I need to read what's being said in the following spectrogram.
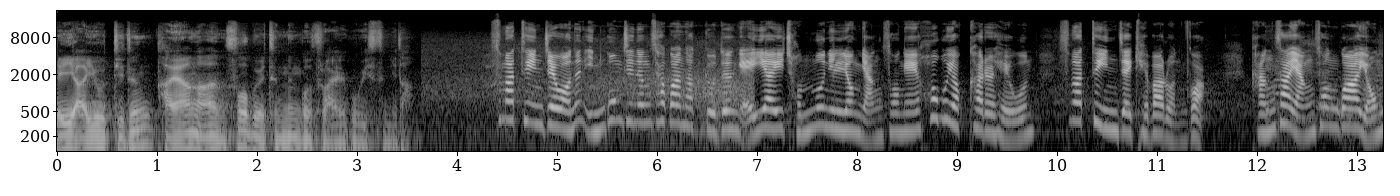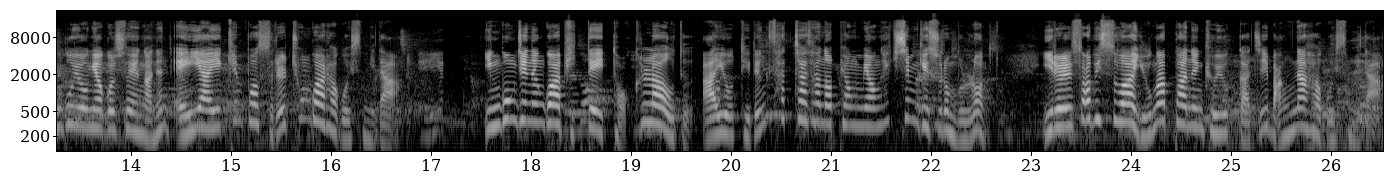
AIoT 등 다양한 수업을 듣는 것으로 알고 있습니다. 스마트 인재원은 인공지능 사관학교 등 AI 전문 인력 양성의 허브 역할을 해온 스마트 인재 개발원과 강사 양성과 연구 용역을 수행하는 AI 캠퍼스를 총괄하고 있습니다. 인공지능과 빅데이터, 클라우드, IoT 등 4차 산업혁명 핵심 기술은 물론 이를 서비스와 융합하는 교육까지 망라하고 있습니다.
